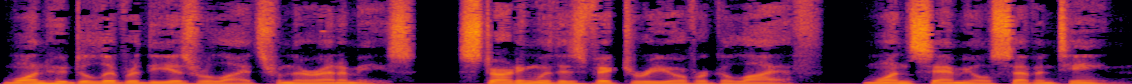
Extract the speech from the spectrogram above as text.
one who delivered the Israelites from their enemies, starting with his victory over Goliath, 1 Samuel 17.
